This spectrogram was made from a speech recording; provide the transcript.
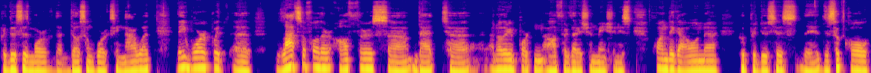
produces more of the dozen works in Nahuatl. They work with uh, lots of other authors. Uh, that another important author that I should mention is Juan de Gaona, who produces the, the so-called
